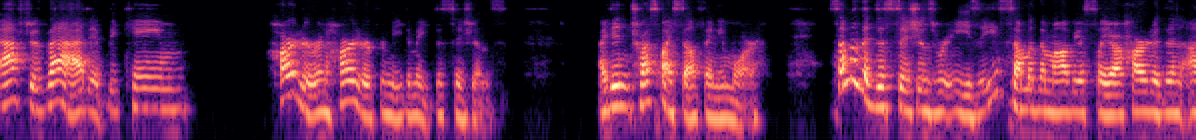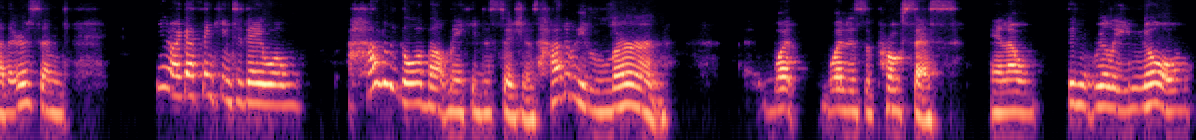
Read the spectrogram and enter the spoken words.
after that, it became harder and harder for me to make decisions. I didn't trust myself anymore. Some of the decisions were easy, some of them obviously are harder than others. And, you know, I got thinking today, well, how do we go about making decisions? How do we learn what what is the process? And I didn't really know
